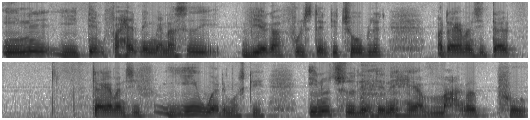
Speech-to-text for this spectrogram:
inde i den forhandling, man har siddet i, virker fuldstændig tåbeligt. Og der kan man sige, der, der kan man sige, i EU er det måske endnu tydeligere, at denne her mangel på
